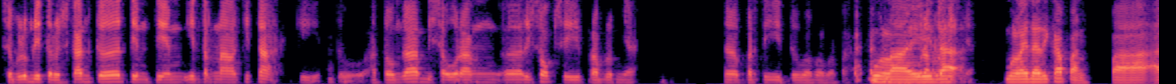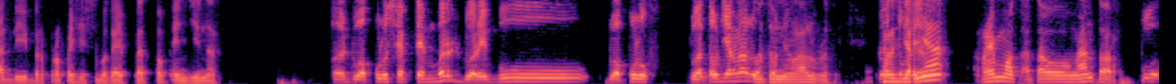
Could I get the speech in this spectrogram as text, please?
Sebelum diteruskan ke tim-tim internal kita gitu. Atau enggak bisa orang eh, resolve si problemnya. Seperti itu Bapak-bapak. Mulai da- lebihnya. mulai dari kapan Pak Adi berprofesi sebagai platform engineer? Eh, 20 September 2020, dua tahun yang lalu. Dua tahun yang lalu berarti. Dua Kerjanya remote atau ngantor? full,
